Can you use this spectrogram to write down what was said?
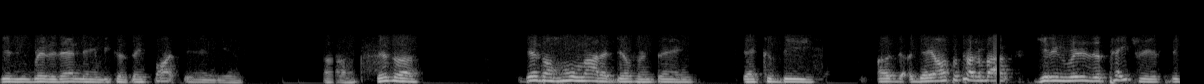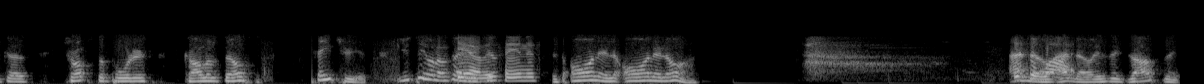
getting rid of that name because they fought the Indians. Uh, there's a there's a whole lot of different things that could be. Uh, they also talking about getting rid of the Patriots because Trump supporters call themselves Patriots. You see what I'm saying? Yeah, It's they're just- saying it's it's on and on and on. I know, lot. I know. It's exhausting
